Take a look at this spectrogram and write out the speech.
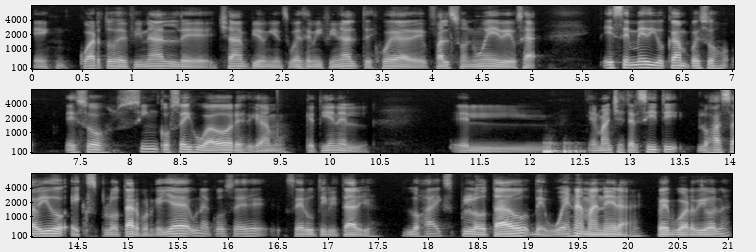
en cuartos de final de Champions y en semifinal te juega de falso 9, o sea, ese medio campo, esos, esos 5 o 6 jugadores, digamos, que tiene el, el, el, Manchester City, los ha sabido explotar, porque ya una cosa es ser utilitario, los ha explotado de buena manera Pep Guardiola,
